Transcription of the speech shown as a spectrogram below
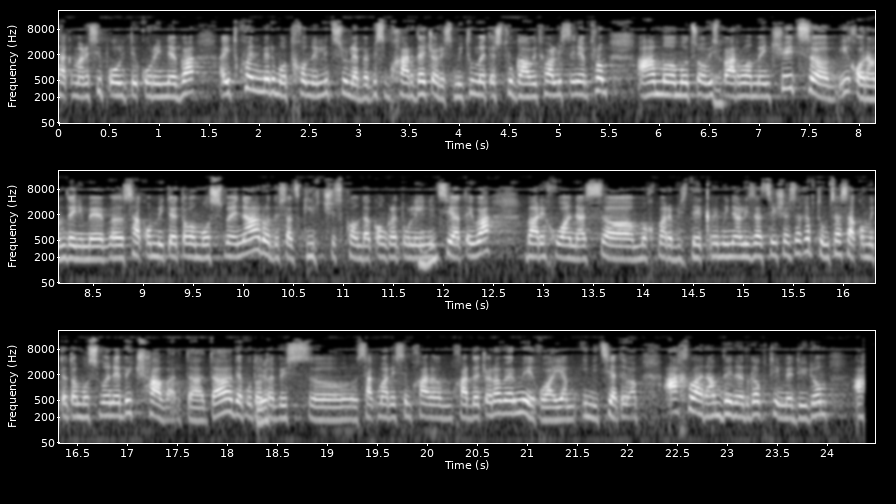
საკმარისი პოლიტიკური ნება, აი თქვენ მიერ მოთხოვნილი ცვლილებების მხარდაჭერის მით უმეტეს თუ გავითვალისწინებთ, რომ ამ მოწვევის პარლამენტშიც იყო რამდენიმე საკომიტეტო მოსმენა, როდესაც გირჩის ქონდა კონკრეტული ინიციატივა ბარიხუანას მოხმარების დეკრიმინალიზაციის შესახებ, თუმცა საკომიტეტო მოსმენები ჩავარდა და დეპუტატების საკმარისი მხარდაჭერა ვერ მიიღო აი ამ ინიციატივამ. ახლა რამდენად გაქვთ იმედი, რომ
